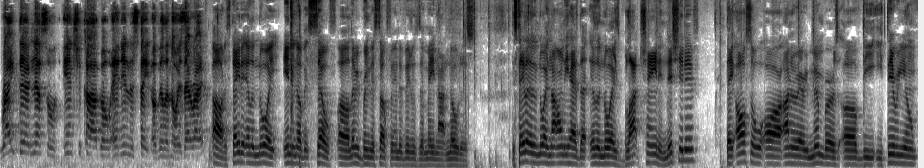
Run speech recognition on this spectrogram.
right there nestled in Chicago and in the state of Illinois. Is that right? Oh, the state of Illinois, in and of itself. Uh, let me bring this up for individuals that may not know this. The state of Illinois not only has the Illinois Blockchain Initiative, they also are honorary members of the Ethereum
